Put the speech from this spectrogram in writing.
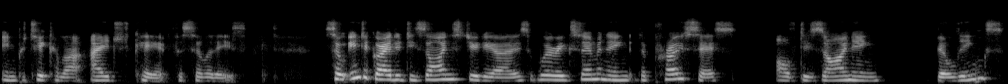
in particular aged care facilities. So integrated design studios were examining the process of designing buildings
